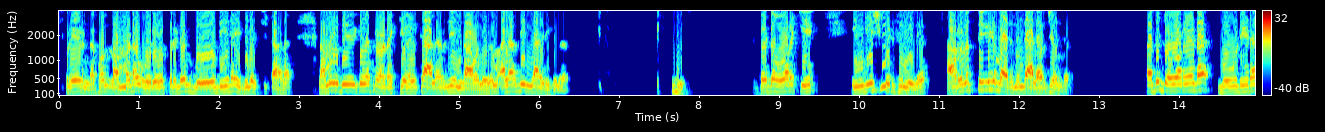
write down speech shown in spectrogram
സ്പ്രേ ഉണ്ട് അപ്പം നമ്മുടെ ഓരോരുത്തരുടെയും ബോഡിയുടെ ഇത് വെച്ചിട്ടാണ് നമ്മൾ ഉപയോഗിക്കുന്ന പ്രൊഡക്റ്റുകൾക്ക് അലർജി ഉണ്ടാവുന്നതും അലർജി ഇല്ലാതിരിക്കുന്നത്. ഇപ്പൊ ഡോറയ്ക്ക് ഇംഗ്ലീഷ് മെഡിസിനിൽ അറുപത്തേഴ് മരുന്നിന്റെ അലർജി ഉണ്ട്. അത് ഡോറയുടെ ബോഡിയുടെ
